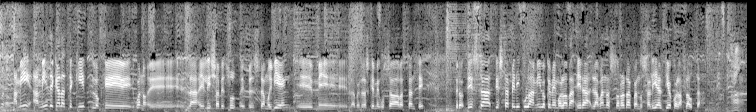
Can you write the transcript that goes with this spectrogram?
Bueno, A mí, a mí de Karate Kid lo que, bueno, eh, la Elizabeth eh, pues está muy bien, eh, me, la verdad es que me gustaba bastante, pero de esta, de esta película a mí lo que me molaba era la banda sonora cuando salía el tío con la flauta. ah,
